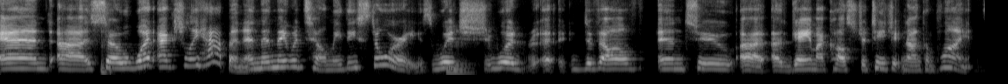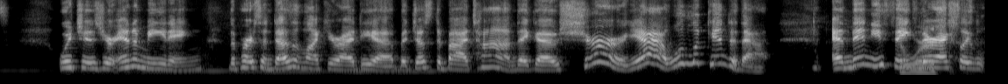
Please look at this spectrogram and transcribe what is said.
And uh, so, what actually happened? And then they would tell me these stories, which mm. would uh, develop into a, a game I call strategic noncompliance which is you're in a meeting, the person doesn't like your idea, but just to buy time, they go, sure, yeah, we'll look into that. And then you think the they're actually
